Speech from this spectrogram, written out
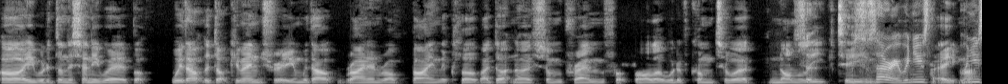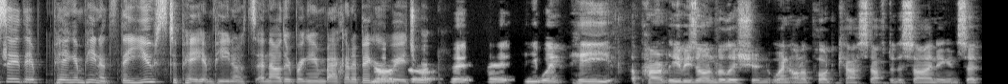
oh he would have done this anyway but without the documentary and without Ryan and Rob buying the club I don't know if some prem footballer would have come to a non-league team So sorry, when you when you say they're paying him peanuts, they used to pay him peanuts, and now they're bringing him back on a bigger No, wage. so they- they- he went. He apparently of his own volition went on a podcast after the signing and said,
